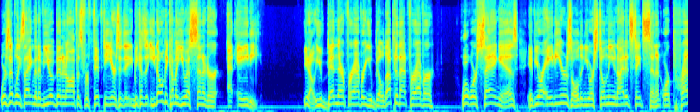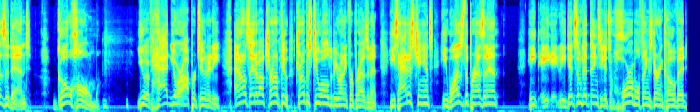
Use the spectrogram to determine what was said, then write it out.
We're simply saying that if you have been in office for 50 years, it- because you don't become a U.S. senator at 80. You know, you've been there forever. You build up to that forever. What we're saying is if you're 80 years old and you are still in the United States Senate or president, go home. You have had your opportunity. And I'll say it about Trump too. Trump is too old to be running for president. He's had his chance. He was the president. He, he, he did some good things. He did some horrible things during COVID.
